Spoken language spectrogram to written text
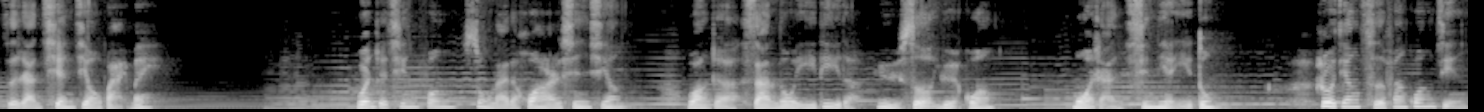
自然千娇百媚。闻着清风送来的花儿馨香，望着散落一地的玉色月光，蓦然心念一动：若将此番光景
